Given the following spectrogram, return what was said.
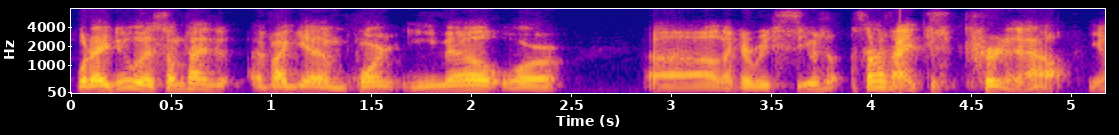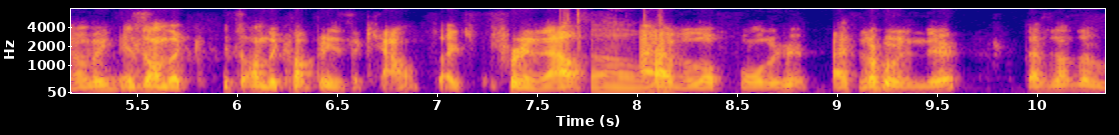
what I do is sometimes if I get an important email or uh, like a receipt. Sometimes I just print it out. You know what I mean? It's on the it's on the company's account, so I just print it out. Oh. I have a little folder here. I throw it in there. That's another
